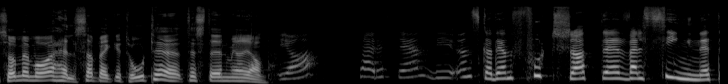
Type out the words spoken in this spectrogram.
Så vi må hilse begge to til, til Sten Miriam. Ja, kjære Sten, vi ønsker deg en fortsatt eh, velsignet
